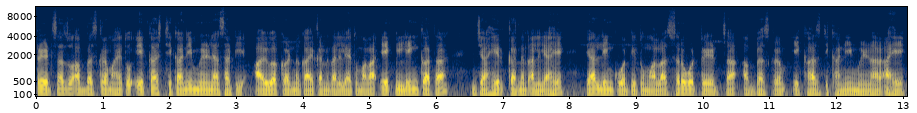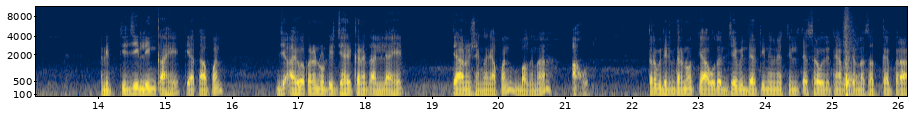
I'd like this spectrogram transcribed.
ट्रेडचा जो अभ्यासक्रम आहे तो एकाच ठिकाणी मिळण्यासाठी आयोगाकडनं काय करण्यात आलेले आहे तुम्हाला एक लिंक आता जाहीर करण्यात आलेली आहे. त्या लिंकवरती तुम्हाला सर्व ट्रेडचा अभ्यासक्रम एकाच ठिकाणी मिळणार आहे. आणि ती जी लिंक आहे ती आता आपण जे आयोगाकडे नोटीस जाहीर करण्यात आलेली आहे त्या अनुषंगाने आपण बघणार आहोत. तर विद्यार्थी मित्रांनो त्या अगोदर जे विद्यार्थी नवीन असतील त्या सर्व विद्यार्थ्यांनी आपल्या चॅनलला सबस्क्राईब करा.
